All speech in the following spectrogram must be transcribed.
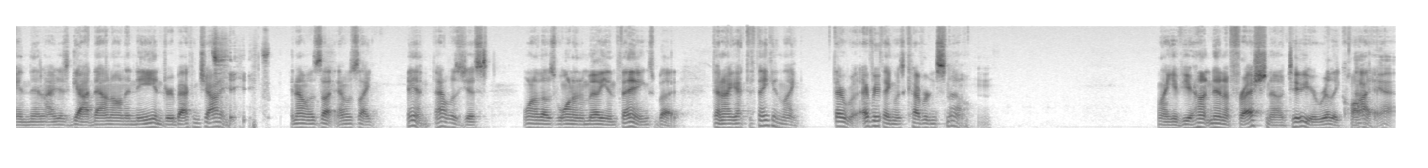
And then I just got down on a knee and drew back and shot him. Jeez. And I was like, I was like, man, that was just one of those one in a million things. But then I got to thinking, like, there, everything was covered in snow. Mm-hmm. Like if you're hunting in a fresh snow too, you're really Oh, quiet. yeah.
